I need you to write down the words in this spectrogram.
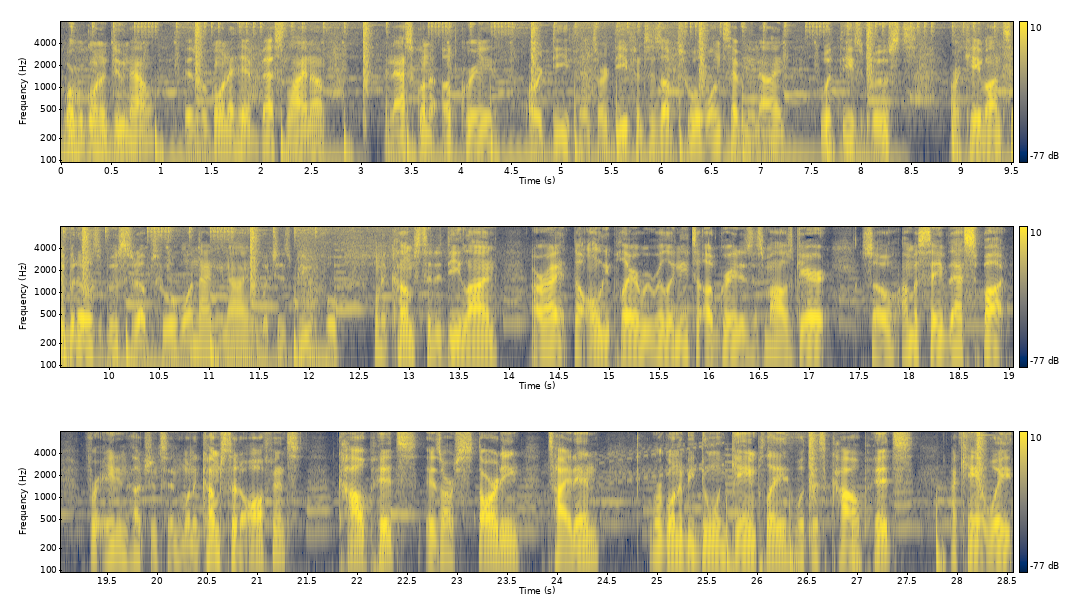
What we're going to do now is we're going to hit best lineup, and that's going to upgrade our defense. Our defense is up to a 179. with these boosts. Our Kayvon Thibodeaux is boosted up to a 199, which is beautiful. When it comes to the D line, all right, the only player we really need to upgrade is this Myles Garrett. So I'm gonna save that spot for Aidan Hutchinson. When it comes to the offense, Kyle Pitts is our starting tight end. We're going to be doing gameplay with this Kyle Pitts. I can't wait.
